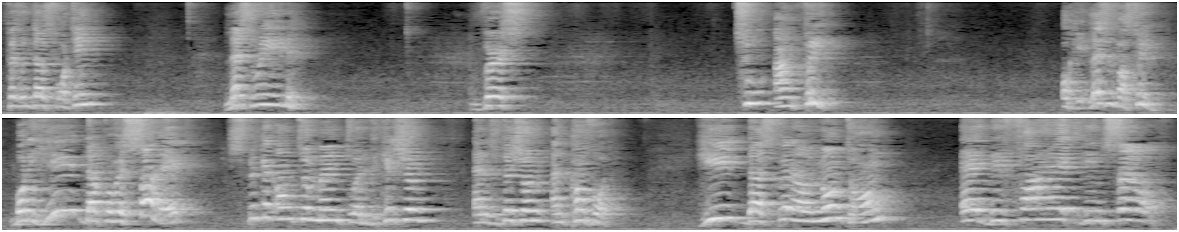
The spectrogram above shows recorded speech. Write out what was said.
First Corinthians 14. Let's read verse 2 and 3. Okay, let's read verse 3. But he that prophesied speaketh unto men to edification and exhortation and comfort. He that speaketh in an unknown tongue edifieth himself.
